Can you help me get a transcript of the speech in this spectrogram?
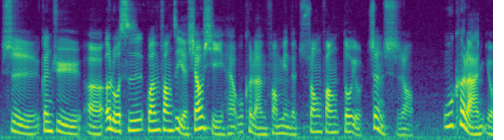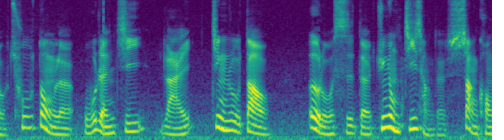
是根据呃俄罗斯官方自己的消息，还有乌克兰方面的双方都有证实哦，乌克兰有出动了无人机来进入到俄罗斯的军用机场的上空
